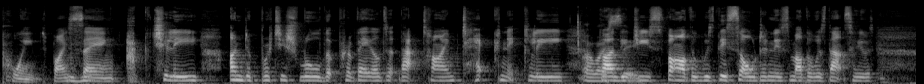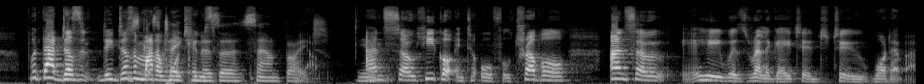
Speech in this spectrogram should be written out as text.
point by Mm-hmm. saying, actually, under British rule that prevailed at that time, technically, Oh, I see. Gandhiji's father was this old and his mother was that, so he was. But that doesn't. It doesn't This matter what taken was as a sound bite. Yeah. and so he got into awful trouble, and so he was relegated to whatever.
